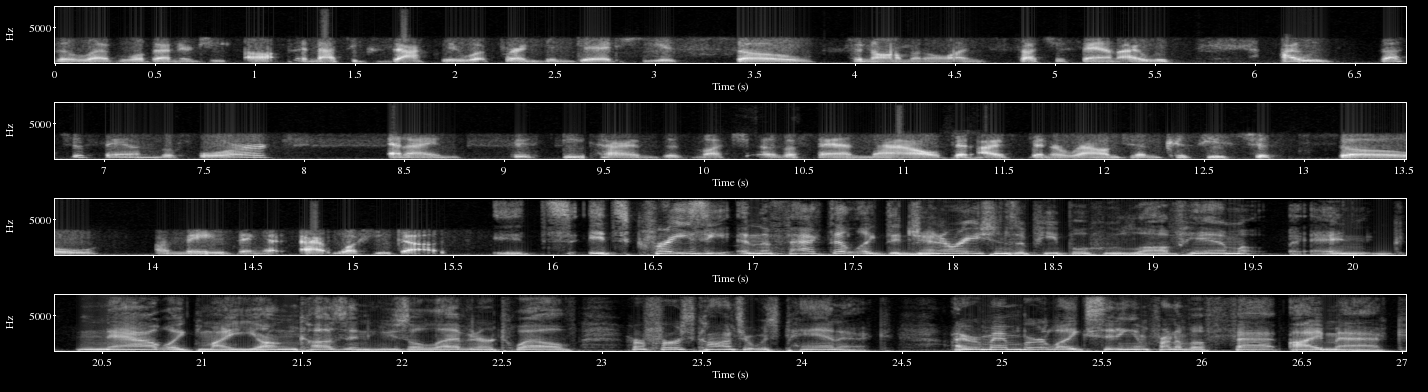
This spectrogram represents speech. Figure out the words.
the level of energy up. And that's exactly what Brendon did. He is so phenomenal. I'm such a fan. I was I was such a fan before and I'm 50 times as much of a fan now that mm-hmm. I've been around him because he's just so amazing at, at what he does. It's it's crazy, and the fact that like the generations of people who love him, and now like my young cousin who's eleven or twelve, her first concert was Panic. I remember like sitting in front of a fat iMac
